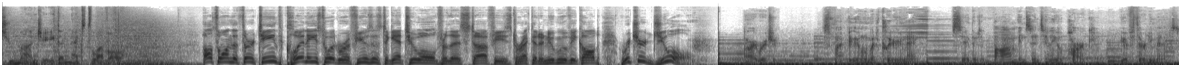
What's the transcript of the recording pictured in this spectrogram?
Jumanji, the next level. Also on the 13th, Clint Eastwood refuses to get too old for this stuff. He's directed a new movie called Richard Jewell. All right, Richard. This might be the only way to clear your name. Say there's a bomb in Centennial Park. You have 30 minutes.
